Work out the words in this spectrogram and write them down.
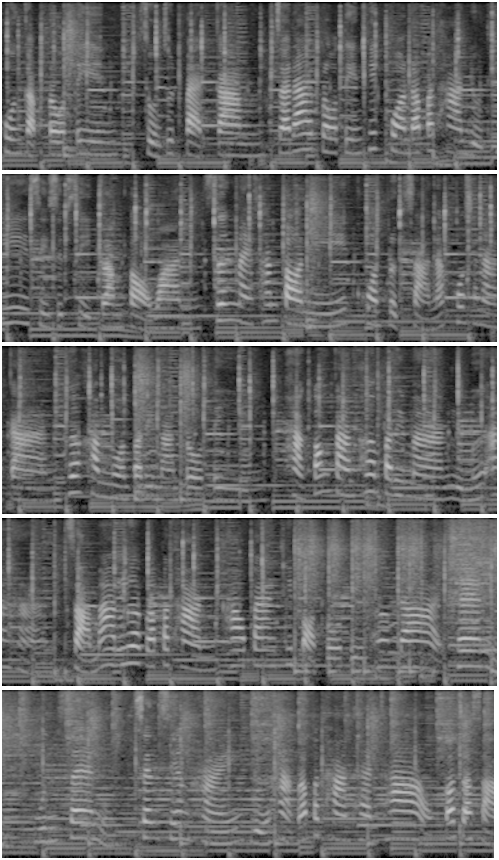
คูณกับโปรตีน 0.8 กรัม จะได้โปรตีนที่ควรรับประทานอยู่ที่ 44 กรัมต่อวัน ซึ่งในขั้นตอนนี้ควรปรึกษานักโภชนาการ เพื่อคำนวณปริมาณโปรตีน หากต้องการเพิ่มปริมาณหรือมื้ออาหาร สามารถเลือกรับประทานข้าวแป้งที่ปลอดโปรตีนเพิ่มได้ เช่น วุ้นเส้น เส้นเซี่ยงไฮ้หรือหากรับประทานแทนข้าว ก็จะสา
